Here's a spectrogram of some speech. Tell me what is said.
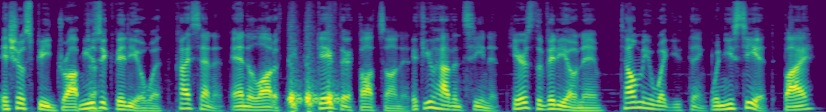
IShowSpeed drop music video with Kai Cenat, and a lot of people gave their thoughts on it. If you haven't seen it, here's the video name. Tell me what you think when you see it. Bye.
